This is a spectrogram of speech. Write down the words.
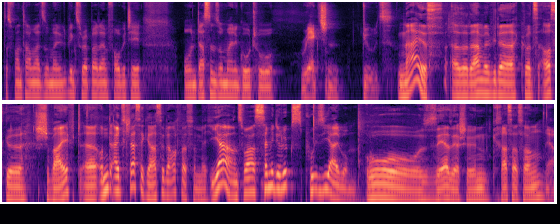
Das waren damals so meine Lieblingsrapper da im VBT. Und das sind so meine Go-To-Reaction-Dudes. nice. Also da haben wir wieder kurz ausgeschweift. Äh, Und als Klassiker hast du da auch was für mich. Ja, und zwar Sammy Deluxe Poesiealbum. Oh, sehr, sehr schön. Krasser Song. Ja.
